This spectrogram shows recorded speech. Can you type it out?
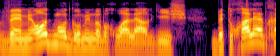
והם מאוד מאוד גורמים לבחורה להרגיש בטוחה לידך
